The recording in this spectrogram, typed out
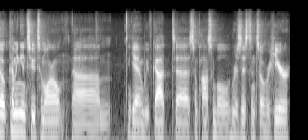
So coming into tomorrow, um, again, we've got uh, some possible resistance over here.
